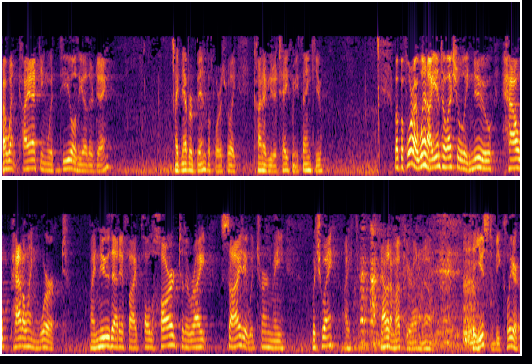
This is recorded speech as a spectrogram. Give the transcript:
I went kayaking with Deal the other day. I'd never been before. It's really kind of you to take me. Thank you. But before I went, I intellectually knew how paddling worked. I knew that if I pulled hard to the right side, it would turn me which way? I, now that I'm up here, I don't know. It used to be clear,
